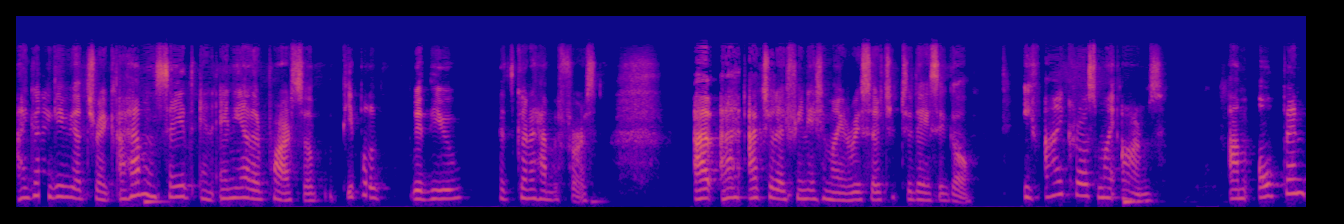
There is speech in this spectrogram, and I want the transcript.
I'm going to give you a trick. I haven't said it in any other part. So people with you, it's going to happen first. I, I actually finished my research two days ago. If I cross my arms, I'm open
